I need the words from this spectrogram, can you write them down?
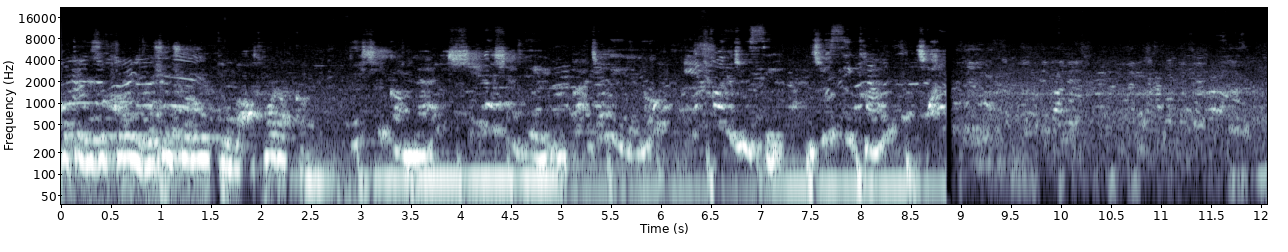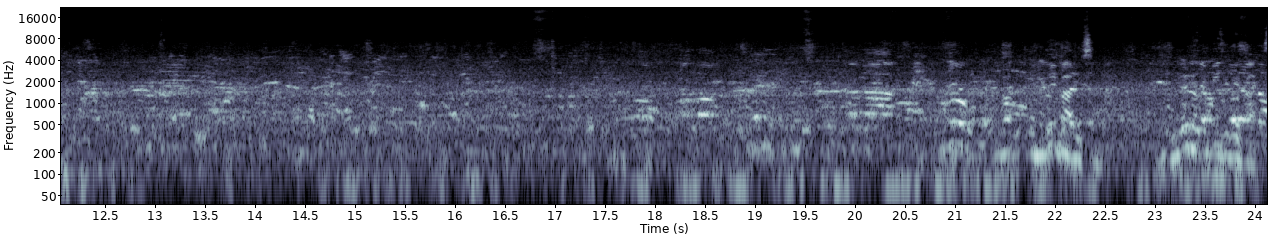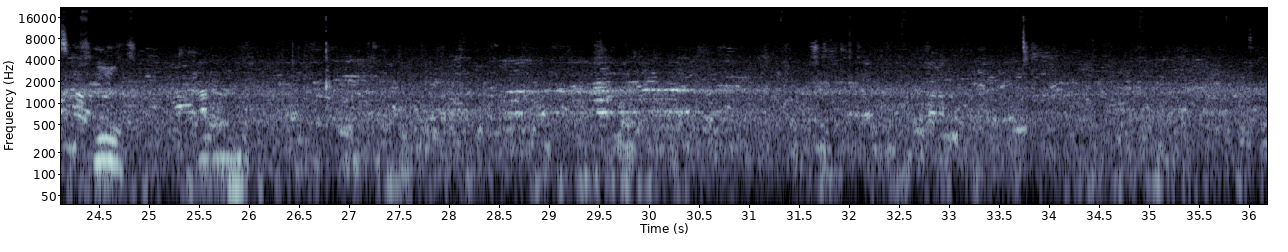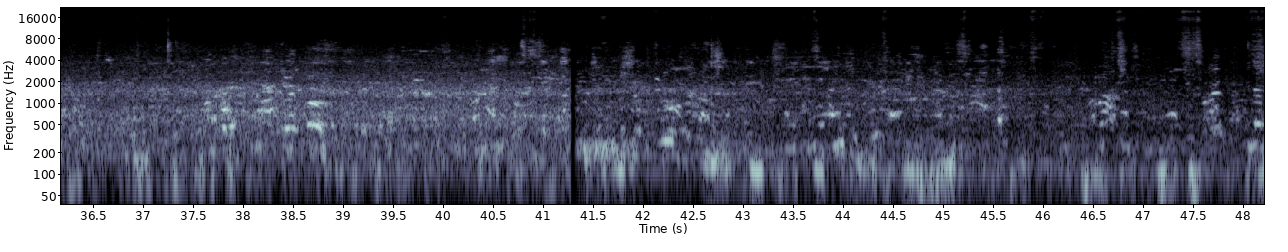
প্রাকৃতিক ভিজিট করুন ভূষণ শোরুম কিংবা অথবা ডট কম দেশি কমলার সেরা স্বাদে বাজারে এলো ইরফান জুসি জুসি খান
